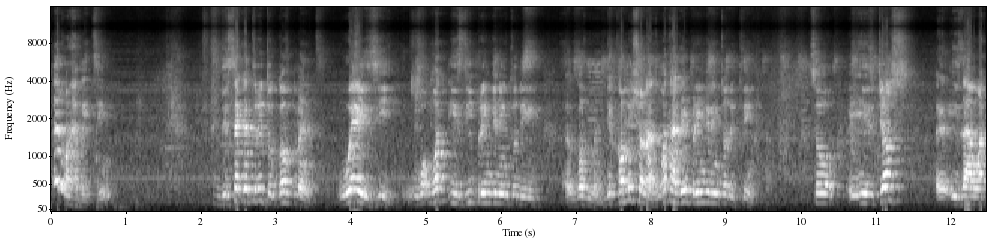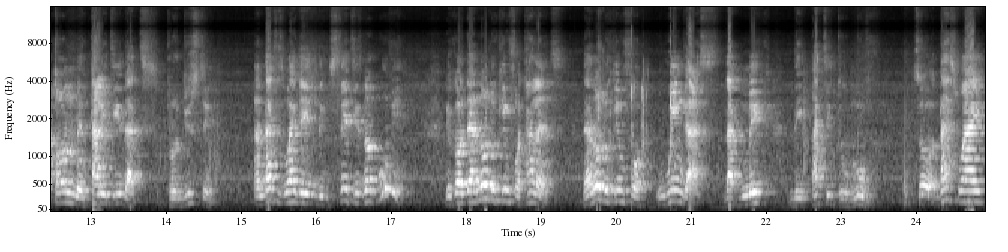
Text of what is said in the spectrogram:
They don't have a team. The secretary to government, where is he? What is he bringing into the uh, government? The commissioners, what are they bringing into the team? So it's just uh, is our turn mentality that produced him. And that is why the, the state is not moving. Because they are not looking for talents. They are not looking for wingers that make the party to move. So that's why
